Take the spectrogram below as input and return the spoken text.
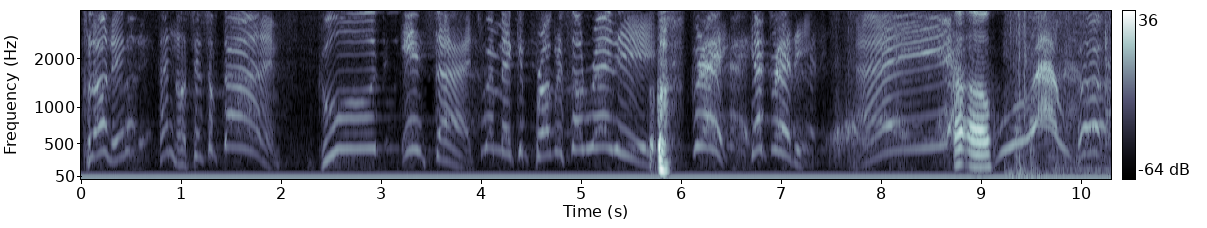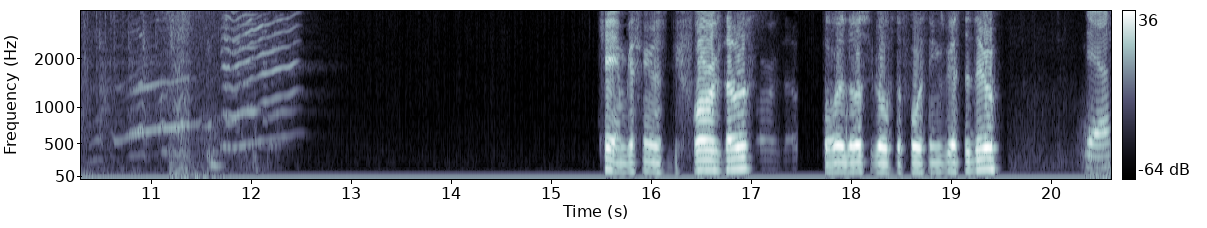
Cloning and no sense of time. Good insights. We're making progress already. Great. Get ready. Aye. Uh oh. Okay, I'm guessing there's before those. Four of those to go with the four things we have to do. Yeah.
